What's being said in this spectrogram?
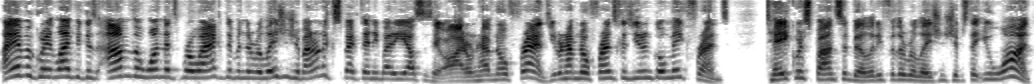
I have a great life because I'm the one that's proactive in the relationship. I don't expect anybody else to say, Oh, I don't have no friends. You don't have no friends because you didn't go make friends. Take responsibility for the relationships that you want.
